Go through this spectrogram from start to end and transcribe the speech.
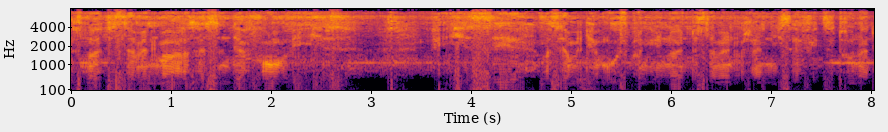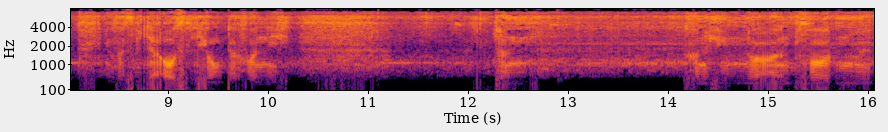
das Neue Testament mache, das heißt in der Form, wie ich es, wie ich es sehe, was ja mit dem ursprünglichen Neuen Testament wahrscheinlich nicht sehr viel Auslegung davon nicht, dann kann ich Ihnen nur antworten mit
